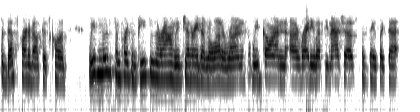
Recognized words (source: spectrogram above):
the best part about this club. We've moved some parts and pieces around. We've generated a lot of runs. We've gone uh, righty-lefty matchups and things like that.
